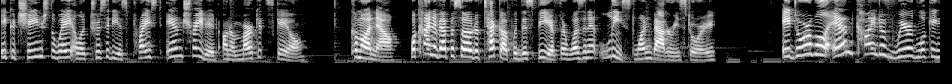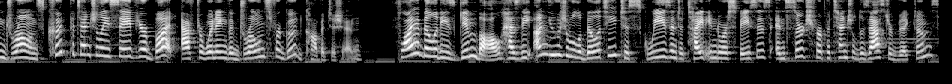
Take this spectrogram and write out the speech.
it could change the way electricity is priced and traded on a market scale. Come on now, what kind of episode of Tech Up would this be if there wasn't at least one battery story? Adorable and kind of weird looking drones could potentially save your butt after winning the Drones for Good competition. Flyability's Gimball has the unusual ability to squeeze into tight indoor spaces and search for potential disaster victims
